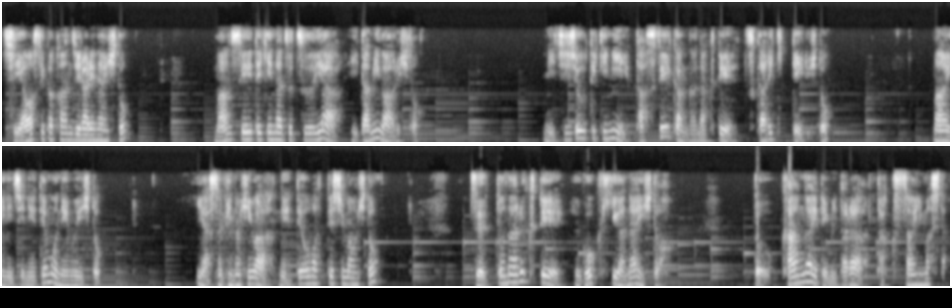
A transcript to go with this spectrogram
幸せが感じられない人、慢性的な頭痛や痛みがある人、日常的に達成感がなくて疲れ切っている人、毎日寝ても眠い人、休みの日は寝て終わってしまう人ずっとだるくて動く気がない人、と考えてみたらたくさんいました。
